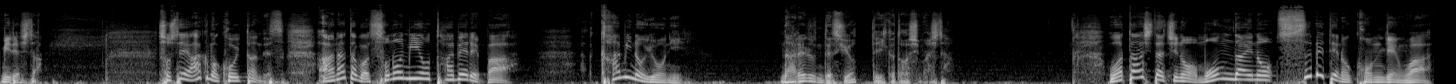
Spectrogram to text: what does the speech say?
実でした。そして悪魔はこう言ったんです。あなたはその実を食べれば神のようになれるんですよって言い方をしました。私たちの問題のすべての根源は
